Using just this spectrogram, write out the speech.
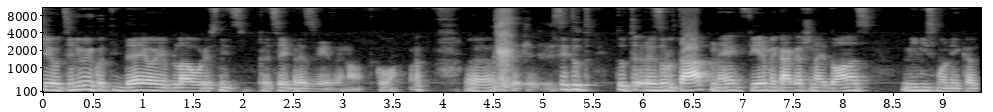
če jo ocenjujem kot idejo, je bila v resnici precej brezvezena. No, uh, se tudi, tudi rezultat ne, firme, kakršna je danes, mi nismo neka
